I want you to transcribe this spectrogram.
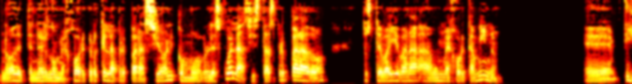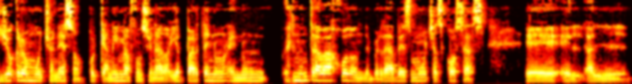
¿no? De tener lo mejor. Creo que la preparación, como la escuela, si estás preparado, pues te va a llevar a, a un mejor camino. Eh, y yo creo mucho en eso, porque a mí me ha funcionado. Y aparte en un, en un, en un trabajo donde en verdad ves muchas cosas, eh, el, al,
